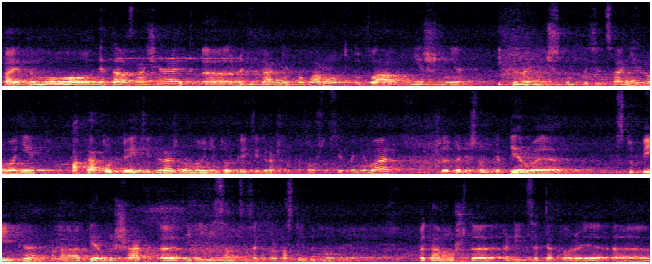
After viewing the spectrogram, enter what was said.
Поэтому это означает э, радикальный поворот во внешнеэкономическом позиционировании пока только этих граждан, но и не только этих граждан, потому что все понимают, что это лишь только первая ступенька, а, первый шаг э, санкций, за который последуют новые потому что лица, которые э,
